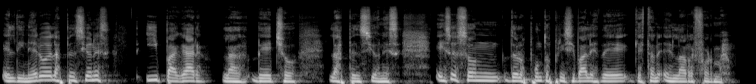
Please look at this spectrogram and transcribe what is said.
el dinero de las pensiones y pagar, de hecho, las pensiones. Esos son de los puntos principales de, que están en la reforma.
